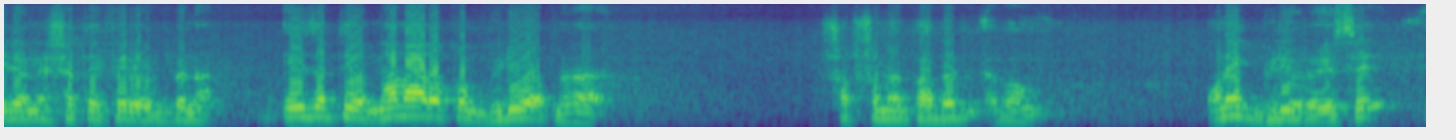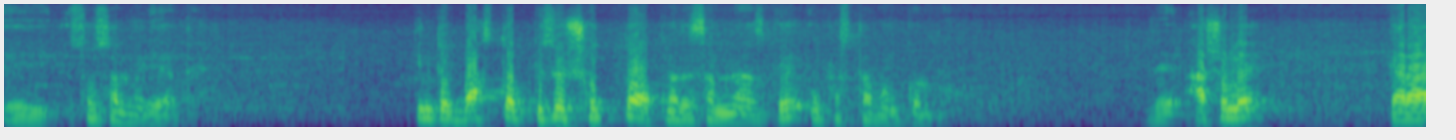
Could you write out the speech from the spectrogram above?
ইরানের সাথে ফিরে উঠবে না। এই জাতীয় নানা রকম ভিডিও আপনারা সবসময় পাবেন এবং অনেক ভিডিও রয়েছে এই সোশ্যাল মিডিয়াতে। কিন্তু বাস্তব কিছু সত্য আপনাদের সামনে আজকে উপস্থাপন করব। যে আসলে তারা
